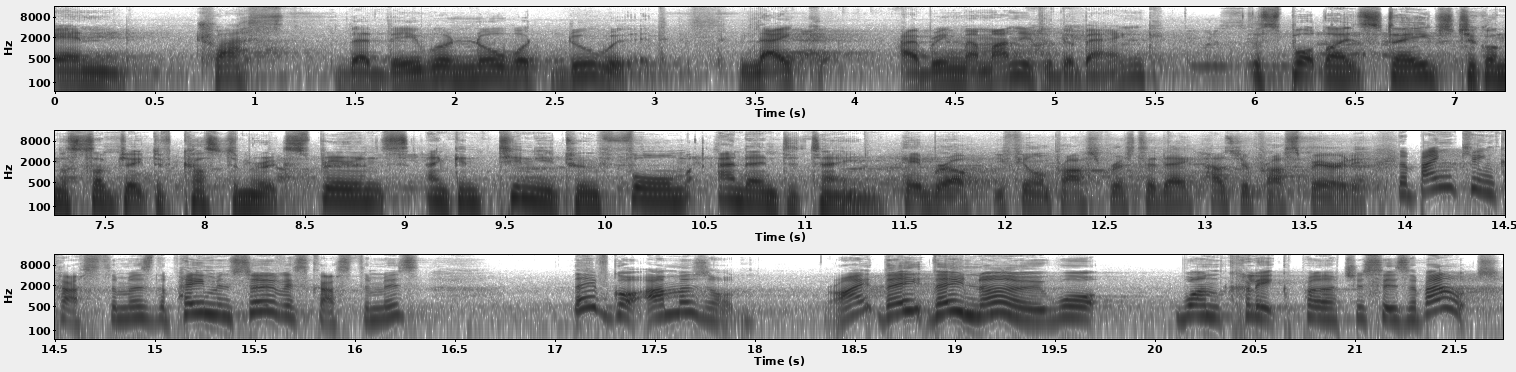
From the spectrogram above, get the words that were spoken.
and trust that they will know what to do with it? Like I bring my money to the bank the Spotlight stage took on the subject of customer experience and continued to inform and entertain. Hey, bro, you feeling prosperous today? How's your prosperity? The banking customers, the payment service customers, they've got Amazon, right? They, they know what one click purchase is about.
